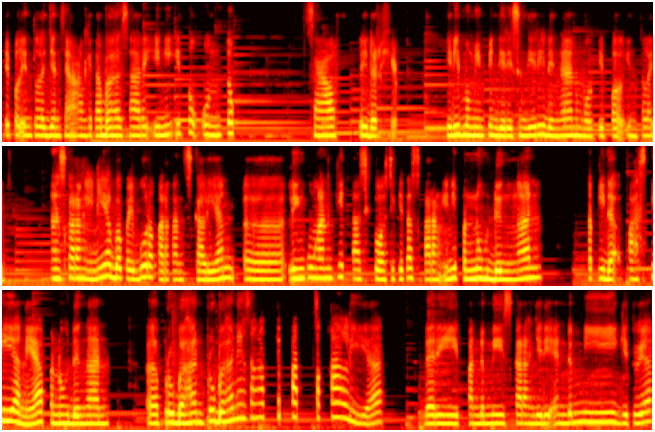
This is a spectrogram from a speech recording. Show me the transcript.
multiple intelligence yang akan kita bahas hari ini itu untuk self leadership. Jadi memimpin diri sendiri dengan multiple intelligence. Nah sekarang ini ya Bapak Ibu rekan-rekan sekalian eh, lingkungan kita, situasi kita sekarang ini penuh dengan ketidakpastian ya, penuh dengan eh, perubahan-perubahan yang sangat cepat sekali ya dari pandemi sekarang jadi endemi gitu ya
